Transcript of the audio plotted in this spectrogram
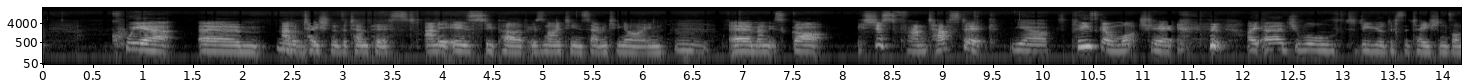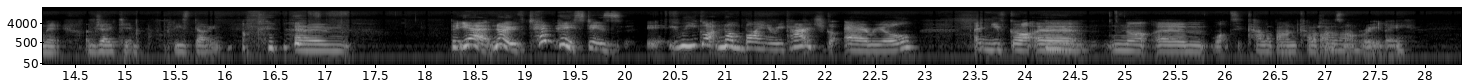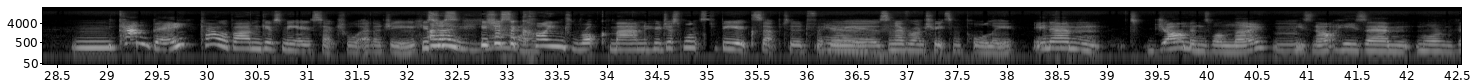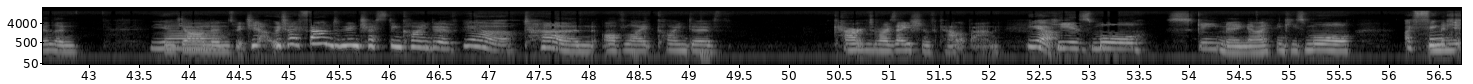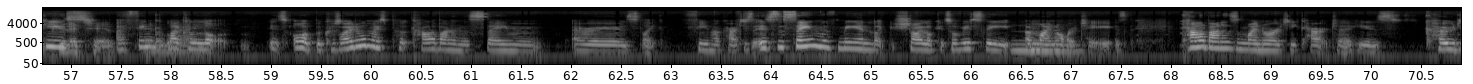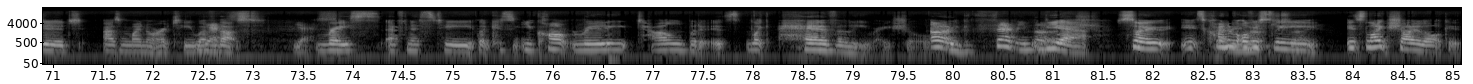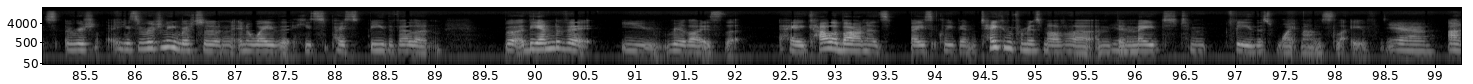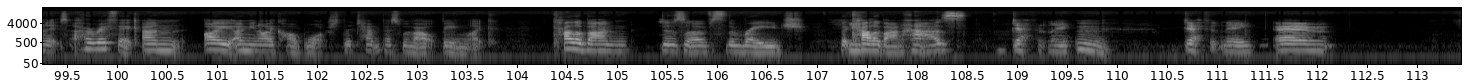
queer um, Hmm. adaptation of The Tempest, and it is superb. It was 1979, Mm. um, and it's got. It's just fantastic. Yeah. Please go and watch it. I urge you all to do your dissertations on it. I'm joking. Please don't. um, but yeah, no, The Tempest is. Well, You got non-binary characters. You got Ariel, and you've got uh, not um, what's it? Caliban. Caliban's Caliban. not really. Mm, can be. Caliban gives me asexual energy. He's Oh, just he's just a kind rock man who just wants to be accepted for who he is, and everyone treats him poorly. In um, Jarman's one though, Mm. he's not. He's um more of a villain Yeah. in Jarman's, which which I found an interesting kind of Yeah. turn of like kind of characterization for Caliban. Yeah. He is more scheming, and I think he's more I think he's. I think in a like a lot. It's odd because I'd almost put Caliban in the same area as like female characters. It's the same with me and like Shylock. It's obviously a Mm. minority. It's, Caliban is a minority character. He is coded as a minority, whether yes. that's yes race, ethnicity, like because you can't really tell, but it's like heavily racial. Oh, Like, very much. Yeah. so it's kind Very of obviously it's like Shylock. It's original. He's originally written in a way that he's supposed to be the villain, but at the end of it, you realize that hey, Caliban has basically been taken from his mother and Yeah. been made to be this white man's slave, Yeah. and it's horrific. And I, I mean, I can't watch The Tempest without being like, Caliban deserves the rage that He- Caliban has. Definitely. Mm. Definitely. Um.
